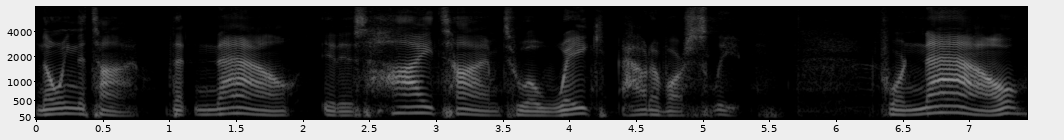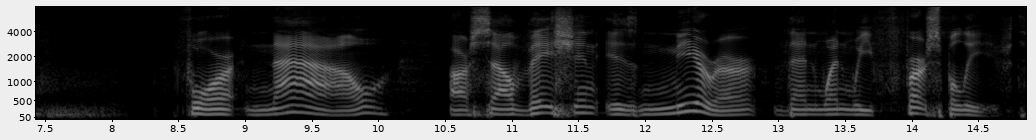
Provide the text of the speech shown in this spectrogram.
knowing the time, that now it is high time to awake out of our sleep. For now, for now, our salvation is nearer than when we first believed.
